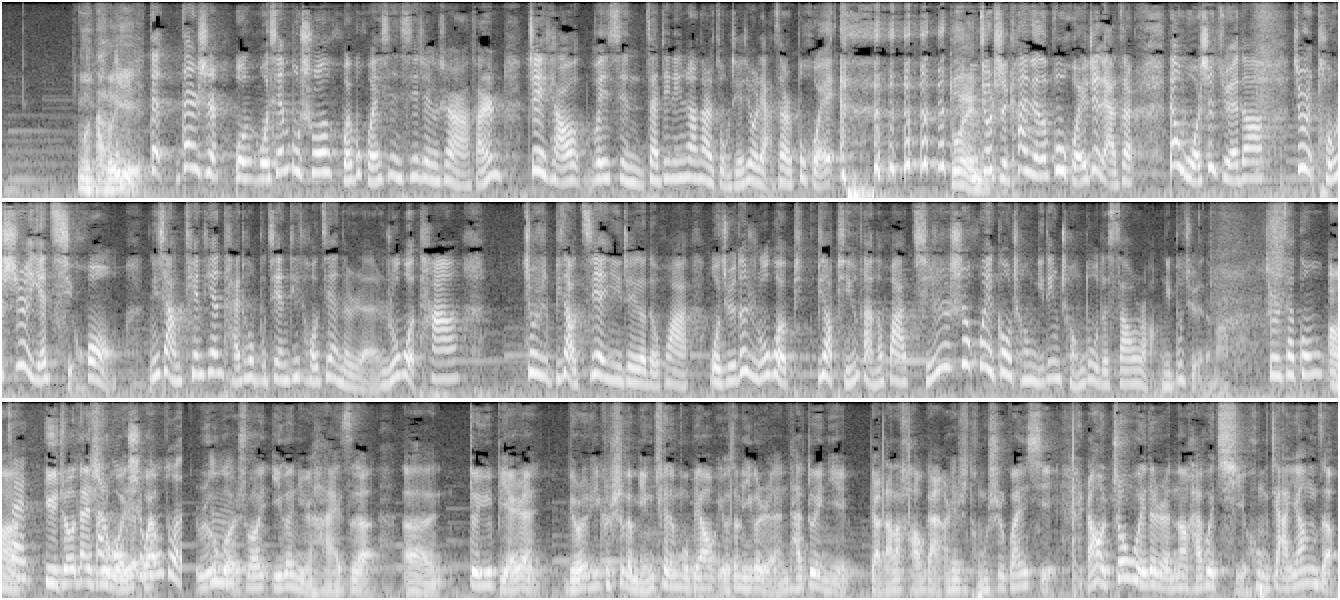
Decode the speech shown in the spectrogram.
你可以但但是我我先不说回不回信息这个事儿啊，反正这条微信在钉钉上那儿总结就是俩字儿不回。对你就只看见了“不回”这俩字儿。但我是觉得，就是同事也起哄。你想，天天抬头不见低头见的人，如果他就是比较介意这个的话，我觉得如果比比较频繁的话，其实是会构成一定程度的骚扰，你不觉得吗？就是在公、啊、在豫州，但是我办公室我工作的如果说一个女孩子，呃，对于别人，比如一个是个明确的目标，有这么一个人，他对你表达了好感，而且是同事关系，然后周围的人呢还会起哄架秧子，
